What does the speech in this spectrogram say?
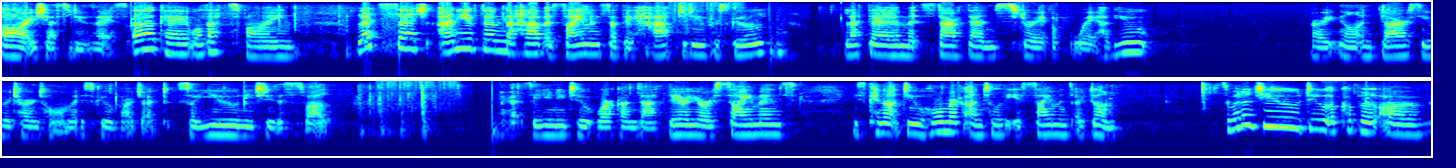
Alright, she has to do this. Okay, well that's fine. Let's set any of them that have assignments that they have to do for school. Let them start them straight away. Have you... Alright, no, and Darcy returned home with a school project. So you need to do this as well. Okay, so you need to work on that. There are your assignments. You cannot do homework until the assignments are done. So why don't you do a couple of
